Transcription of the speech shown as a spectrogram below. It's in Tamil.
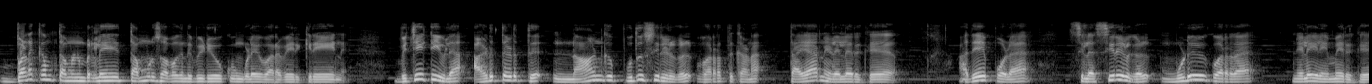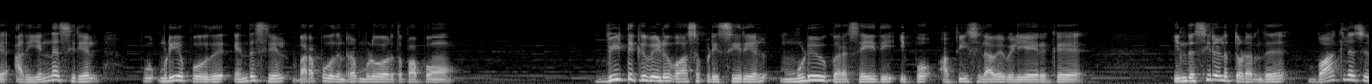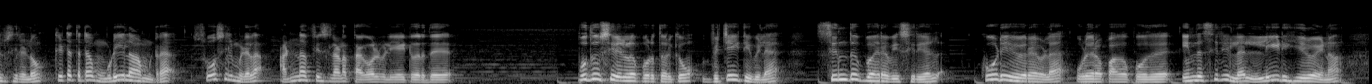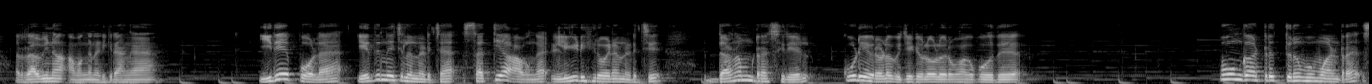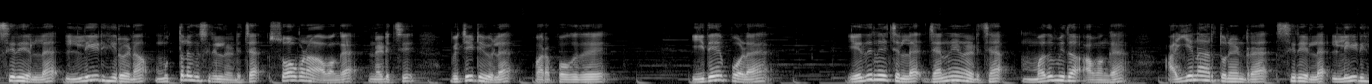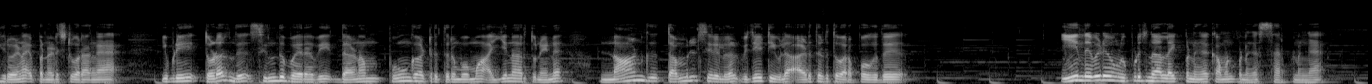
வணக்கம் தமிழ் நண்பர்களே தமிழ் சபக இந்த வீடியோவுக்கு உங்களை வரவேற்கிறேன். விஜய் டிவியில் அடுத்தடுத்து நான்கு புது சீரியல்கள் வர்றதுக்கான தயார் நிலையில் இருக்குது அதே போல் சில சீரியல்கள் முடிவுக்கு வர்ற நிலையிலையுமே இருக்குது அது என்ன சீரியல் பு- முடிய போகுது எந்த சீரியல் வரப்போகுதுன்ற முழு விவரத்தை பார்ப்போம். வீட்டுக்கு வீடு வாசப்படி சீரியல் முடிவுக்கு வர செய்தி இப்போது அஃபீஷியலாகவே வெளியே இருக்குது இந்த சீரியலை தொடர்ந்து பாக்கியலட்சுமி சீரியலும் கிட்டத்தட்ட முடியலாம்ன்ற சோசியல் மீடியாவில் அன்அஃபிஷியலான தகவல் வெளியாகிட்டு வருது. புது சீரியலை பொறுத்த வரைக்கும் விஜய் டிவியில் சிந்து பைரவி சீரியல் கூடிய விரைவில் ஒளிபரப்பாக போகுது. இந்த சீரியலில் லீடு ஹீரோயினாக ரவீனா அவங்க நடிக்கிறாங்க. இதே போல் எதிர்நீச்சலில் நடித்த சத்யா அவங்க லீடு ஹீரோயினாக நடித்து தனம்ன்ற சீரியல் கூடிய விரைவில் விஜய் டிவியில் ஒளிபரப்பாக போகுது. பூங்காற்று திரும்புமான்ற சீரியலில் லீட் ஹீரோயினா முத்தலகு சீரியல் நடித்த சோபனா அவங்க நடித்து விஜய் டிவியில் வரப்போகுது. இதே போல் எதிர்நீச்சலில் ஜனனியா நடித்த மதுமிதா அவங்க ஐயனார் துணைன்ற சீரியலில் லீடு ஹீரோயினாக இப்போ நடிச்சிட்டு வராங்க. இப்படி தொடர்ந்து சிந்து பைரவி தனம் பூங்காற்று திரும்புமா ஐயனார் துணைன்னு நான்கு தமிழ் சீரியல்கள் விஜய் டிவியில் அடுத்தடுத்து வரப்போகுது. இந்த வீடியோ உங்களுக்கு பிடிச்சிருந்தா லைக் பண்ணுங்கள் கமெண்ட் பண்ணுங்கள் ஷேர் பண்ணுங்கள்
